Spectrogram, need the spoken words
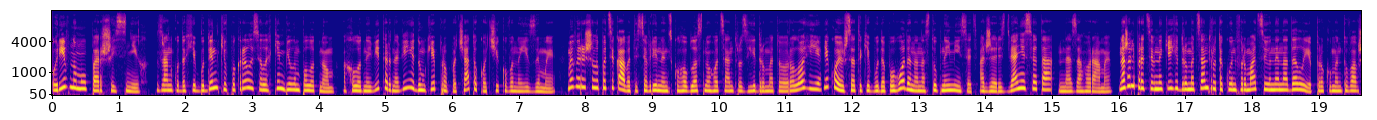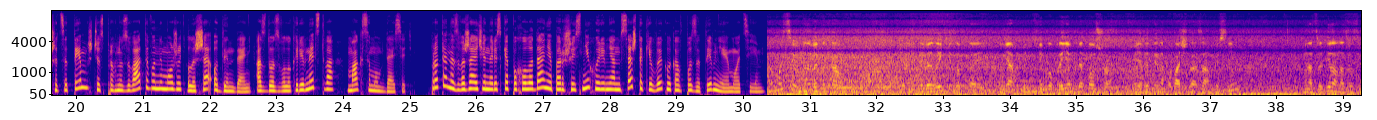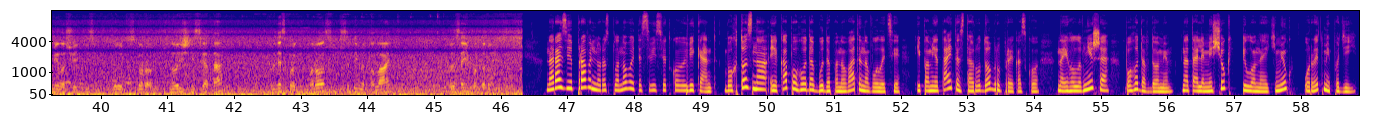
У рівному перший сніг. Зранку дахи будинків покрилися легким білим полотном, а холодний вітер навіє думки про початок очікуваної зими. Ми вирішили поцікавитися в Рівненського обласного центру з гідрометеорології, якою ж все-таки буде погода на наступний місяць, адже різдвяні свята не за горами. На жаль, працівники гідрометцентру таку інформацію не надали, прокоментувавши це тим, що спрогнозувати вони можуть лише один день, а з дозволу керівництва максимум 10. Проте, незважаючи на різке похолодання, перший сніг у рівнян все ж таки викликав позитивні емоції. Емоції в мене викликав невеликі, тобто я мені було приємно для того, що моя дитина побачила зранку сніг. Вона зраділа, вона зрозуміла, що якісь будуть скоро новорічні свята, прийде скоро Дід Мороз, Святий Миколай, везе їй подарунки. Наразі правильно розплановуйте свій святковий вікенд, бо хто зна, яка погода буде панувати на вулиці. І пам'ятайте стару добру приказку. Найголовніше погода в домі. Наталя Міщук, Ілона Якімюк у ритмі подій.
